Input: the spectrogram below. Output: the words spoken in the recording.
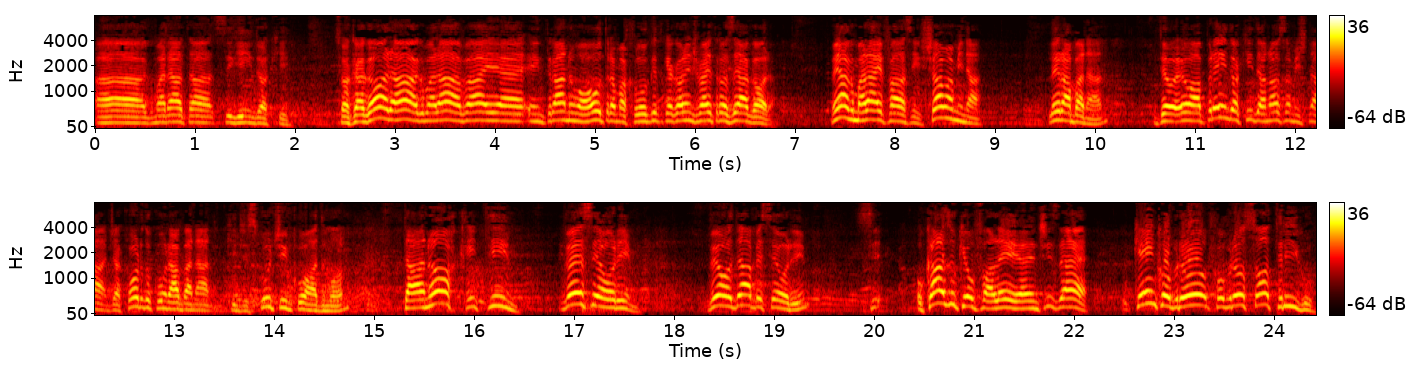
a Gemara está seguindo aqui. Só que agora a Gemara vai é, entrar numa outra machloket que agora a gente vai trazer agora. Vem a Gemara e fala assim, chama mina, le Rabanan. Então eu aprendo aqui da nossa Mishnah, de acordo com o Rabanan, que discute com Admon, Tanoch hitim veseorim veodá. O caso que eu falei antes é, quem cobrou, cobrou só trigo.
